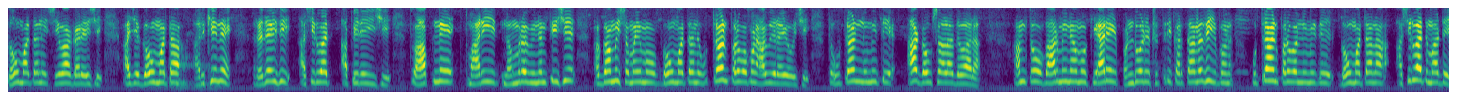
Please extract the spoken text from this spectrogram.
ગૌ માતાની સેવા કરે છે. આજે ગૌ માતા હરખીને હૃદયથી આશીર્વાદ આપી રહી છે. તો આપને મારી નમ્ર વિનંતી છે, આગામી સમયમાં ગૌ માતાને ઉત્તરાયણ પર્વ પણ આવી રહ્યો છે. તો ઉત્તરાયણ નિમિત્તે આ ગૌશાળા દ્વારા આમ તો બાર મહિનામાં ક્યારેય ભંડોળે ખત્રી કરતા નથી, પણ ઉત્તરાયણ પર્વ નિમિત્તે ગૌ માતાના આશીર્વાદ માટે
